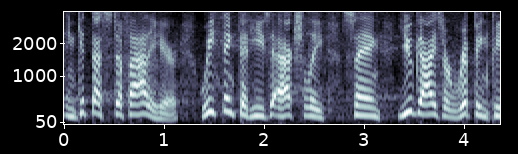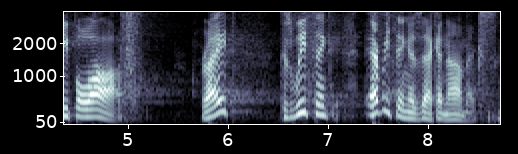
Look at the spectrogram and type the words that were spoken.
and get that stuff out of here. We think that he's actually saying, you guys are ripping people off, right? Because we think everything is economics.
